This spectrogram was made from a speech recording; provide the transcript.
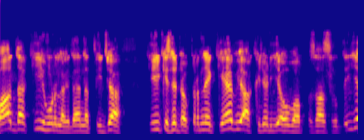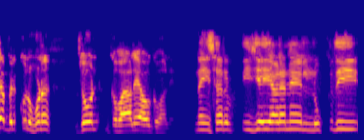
ਬਾਅਦ ਦਾ ਕੀ ਹੁਣ ਲੱਗਦਾ ਨਤੀਜਾ? ਕੀ ਕਿਸੇ ਡਾਕਟਰ ਨੇ ਕਿਹਾ ਵੀ ਅੱਖ ਜਿਹੜੀ ਆ ਉਹ ਵਾਪਸ ਆ ਸਕਦੀ ਹੈ ਜਾਂ ਬਿਲਕੁਲ ਹੁਣ ਜੋ ਗਵਾ ਲਿਆ ਉਹ ਗਵਾ ਲਿਆ? ਨਹੀਂ ਸਰ ਪੀਜੀਆਈ ਵਾਲਿਆਂ ਨੇ ਲੁੱਕ ਦੀ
